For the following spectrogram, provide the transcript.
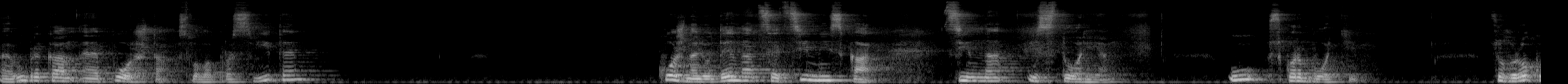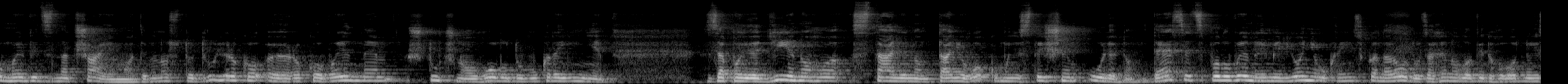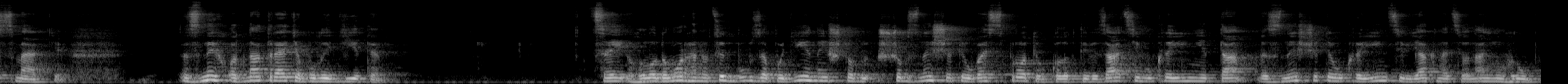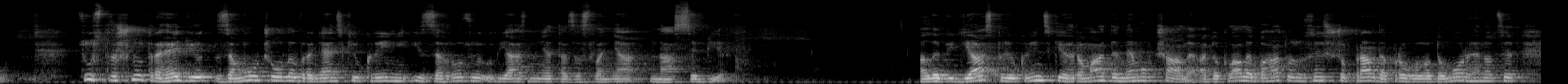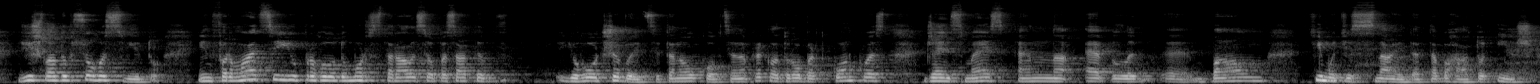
Е, Рубрика е, Пошта слова просвіти. Кожна людина це цінний скарб, цінна історія. У Скорботі. Цього року ми відзначаємо 92-ї е, роковини штучного голоду в Україні, заподіяного Сталіном та його комуністичним урядом. 10,5 мільйонів українського народу загинуло від голодної смерті. З них одна третя були діти. Цей голодомор геноцид був заподіяний, щоб, щоб знищити увесь спротив колективізації в Україні та знищити українців як національну групу. Цю страшну трагедію замовчували в радянській Україні із загрозою ув'язнення та заслання на Сибір. Але від діаспорі українські громади не мовчали, а доклали багато зусиль, щоб правда про голодомор, геноцид дійшла до всього світу. Інформацією про голодомор старалися описати в- його очевидці та науковці, наприклад, Роберт Конквест, Джеймс Мейс, Енна Еплебаум Тімоті Снайдер та багато інших.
